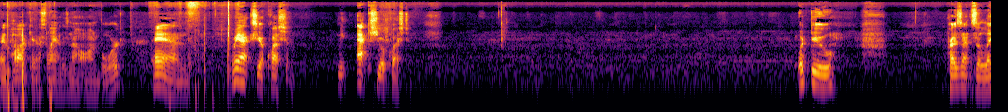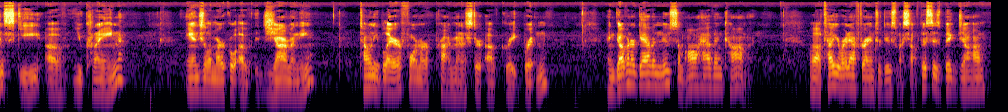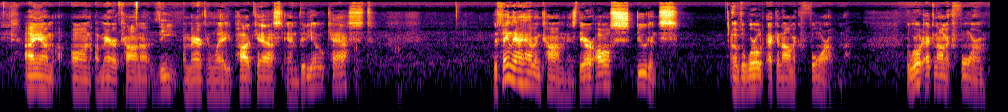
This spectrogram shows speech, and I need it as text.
and podcast land is now on board. And let me ask you a question. Let me ask you a question. What do President Zelensky of Ukraine, Angela Merkel of Germany, Tony Blair, former Prime Minister of Great Britain, and Governor Gavin Newsom all have in common? Well, I'll tell you right after I introduce myself. This is Big John. I am on Americana, the American Way podcast and video cast. The thing they have in common is they are all students of the World Economic Forum. The World Economic Forum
